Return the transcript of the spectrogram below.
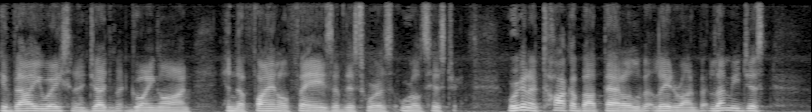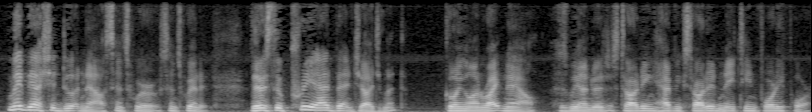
evaluation and judgment going on in the final phase of this world's, world's history. We're going to talk about that a little bit later on, but let me just, maybe I should do it now since we're, since we're in it. There's the pre-Advent judgment going on right now, as we under starting, having started in 1844.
